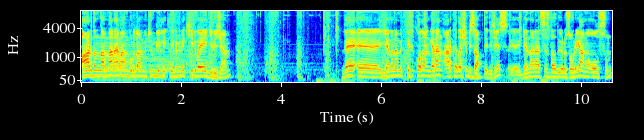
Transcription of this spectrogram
Ardından ben hemen buradan bütün birliklerimle Kilva'ya gireceğim. Ve e, yanına müttefik olan gelen arkadaşı bir zapt edeceğiz. E, generalsiz dalıyoruz oraya ama olsun.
